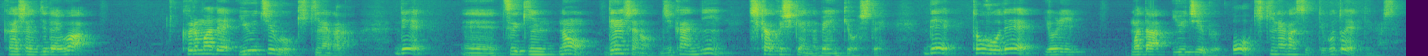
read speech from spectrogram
ー、会社員時代は車で YouTube を聴きながらで、えー、通勤の電車の時間に資格試験の勉強をしてで徒歩でよりまた YouTube を聞き流すっていうことをやっていました。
